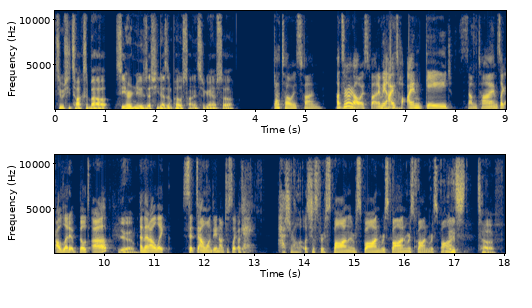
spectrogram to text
see what she talks about, see her news that she doesn't post on Instagram. So That's always fun. That's Mm-hmm. very always fun. I mean, I ta- I engage sometimes. Like I'll let it build up, yeah, and then I'll like sit down one day and I'll just like, okay, hash it all out. Let's just respond and respond, respond, respond, respond. it's tough.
